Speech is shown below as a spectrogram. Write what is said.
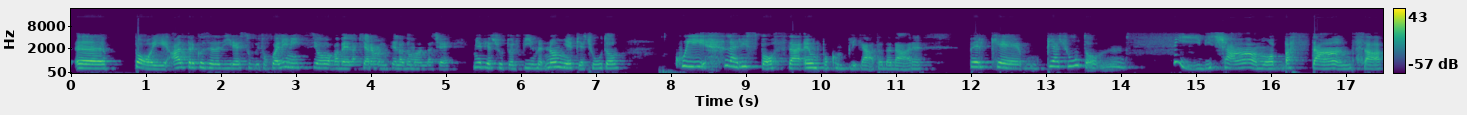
Eh, poi, altre cose da dire subito qua all'inizio, vabbè, la, chiaramente la domanda c'è, mi è piaciuto il film? Non mi è piaciuto? Qui la risposta è un po' complicata da dare, perché piaciuto? Sì, diciamo, abbastanza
